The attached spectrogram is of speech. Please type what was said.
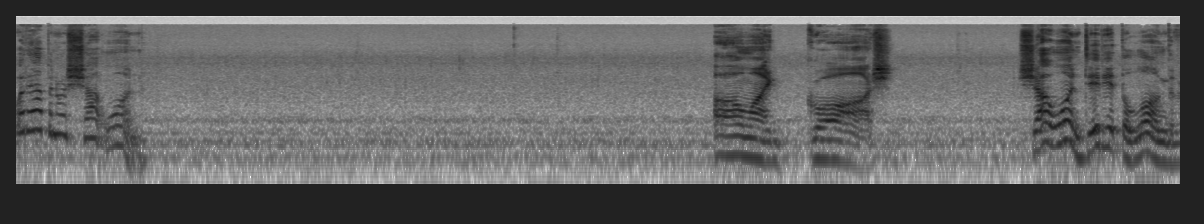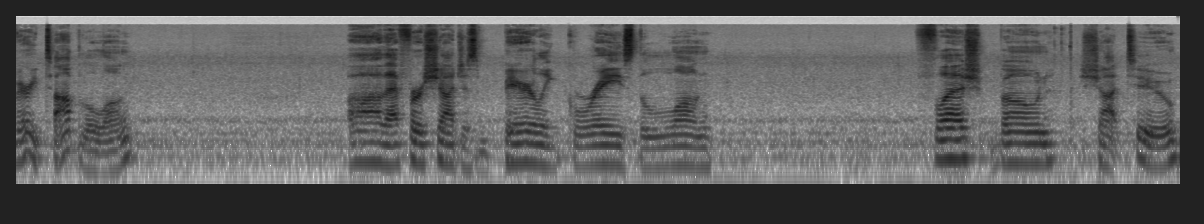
What happened with shot one? Oh my gosh. Shot one did hit the lung, the very top of the lung. Ah, oh, that first shot just barely grazed the lung. Flesh, bone, shot two.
